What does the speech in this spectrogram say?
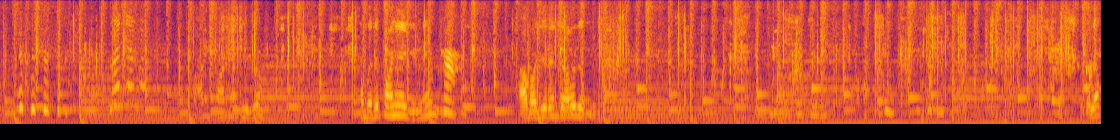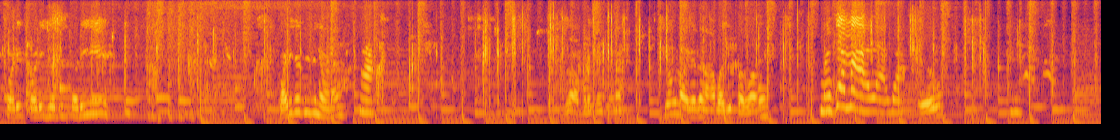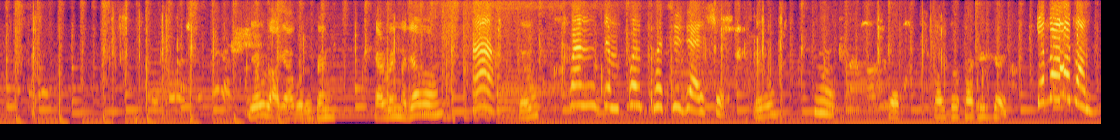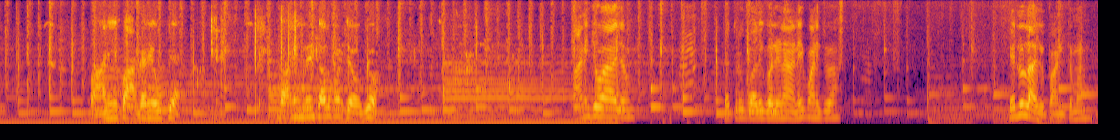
બધે પાણી આવી ગયું નહીં? હા. આ બાજુ રહીને ચાલો જતું પેલા પડી પડી જતી પડી. પડી જતી હતી ને હમણાં? જો આપણે કઈ ઘણા કેવું લાગે છે આ બાજુ ફરવાનું? મજામાં લાગે એવું? કેવું લાગે આ બધું તને? કાઢવાની મજા આવે એવું? ચંપલ ફસી જાય છે. એવું? હમ. ચપ્પલ તો ખસી જાય. કે બહાર પણ પણ આગળ એવું કે. પાણી રહીને ચાલુ કરશે આવું જો. પાણી જોવા આવ્યા છો? કચરું ગોલી ગોલીને આને પાણી જોવા. કેટલું લાગ્યું પાણી તમને?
